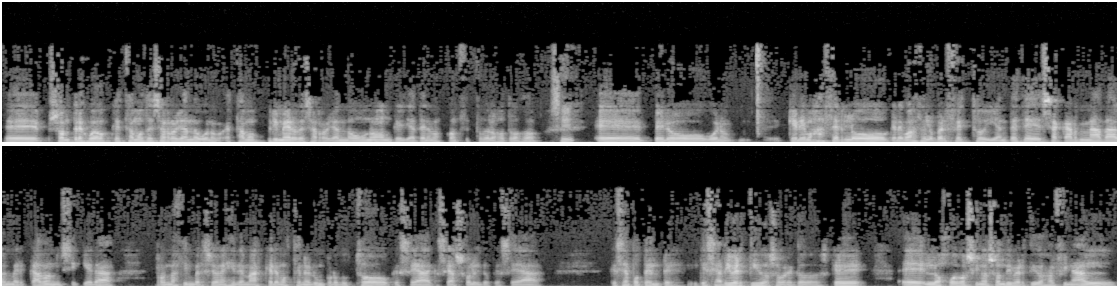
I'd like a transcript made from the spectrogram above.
Eh, son tres juegos que estamos desarrollando, bueno, estamos primero desarrollando uno, aunque ya tenemos conceptos de los otros dos, ¿Sí? Eh, pero bueno, queremos hacerlo, queremos hacerlo perfecto y antes de sacar nada al mercado, ni siquiera rondas de inversiones y demás, queremos tener un producto que sea, que sea sólido, que sea, que sea potente y que sea divertido sobre todo. Es que los juegos si no son divertidos al final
